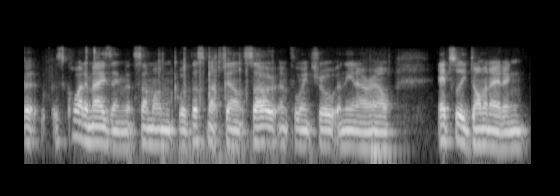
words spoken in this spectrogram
It- It's quite amazing that someone with this much talent, so influential in the NRL, absolutely dominating,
